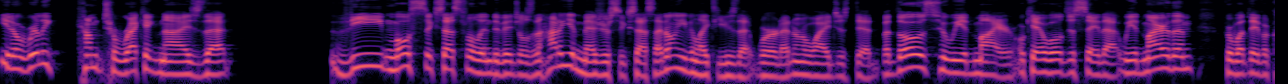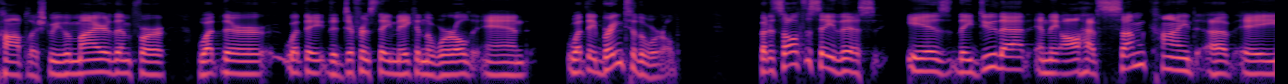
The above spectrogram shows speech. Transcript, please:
you know, really come to recognize that the most successful individuals, and how do you measure success? I don't even like to use that word. I don't know why I just did, but those who we admire, okay, we'll just say that. We admire them for what they've accomplished. We admire them for what they're, what they, the difference they make in the world and what they bring to the world. But it's all to say this is they do that and they all have some kind of a,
